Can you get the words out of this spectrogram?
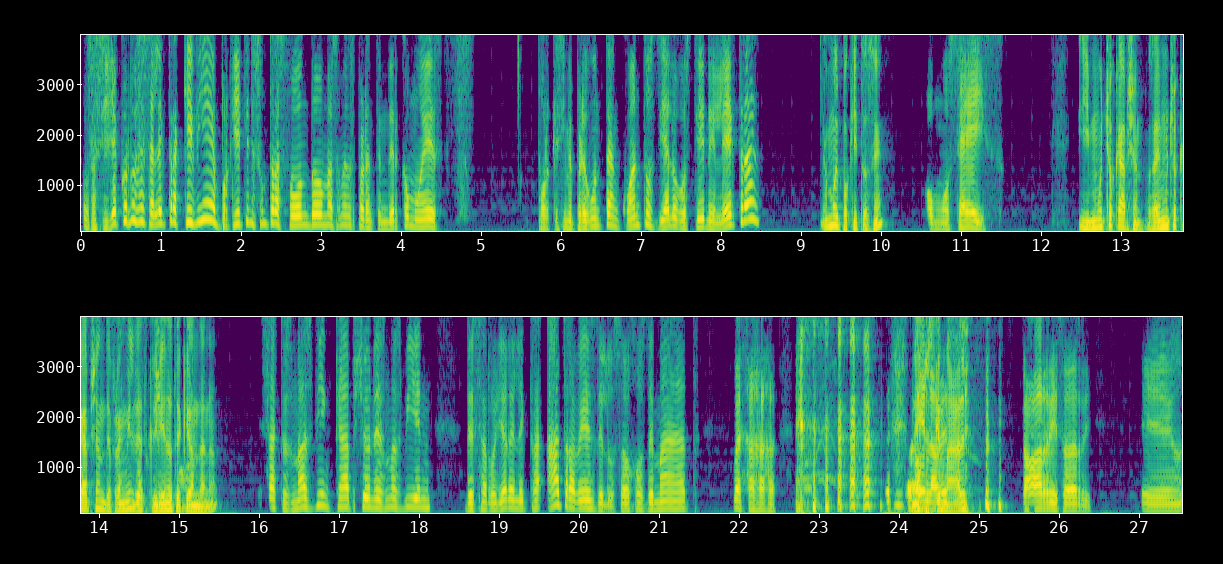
o sea, si ya conoces a Electra, qué bien, porque ya tienes un trasfondo más o menos para entender cómo es. Porque si me preguntan cuántos diálogos tiene Electra. Muy poquitos, ¿eh? Como seis. Y mucho caption. O sea, hay mucho caption de Frank Miller escribiéndote qué onda, ¿no? Exacto, es más bien caption, es más bien desarrollar a Electra a través de los ojos de Matt. Bueno, no, pues qué mal. sorry, sorry. Eh,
